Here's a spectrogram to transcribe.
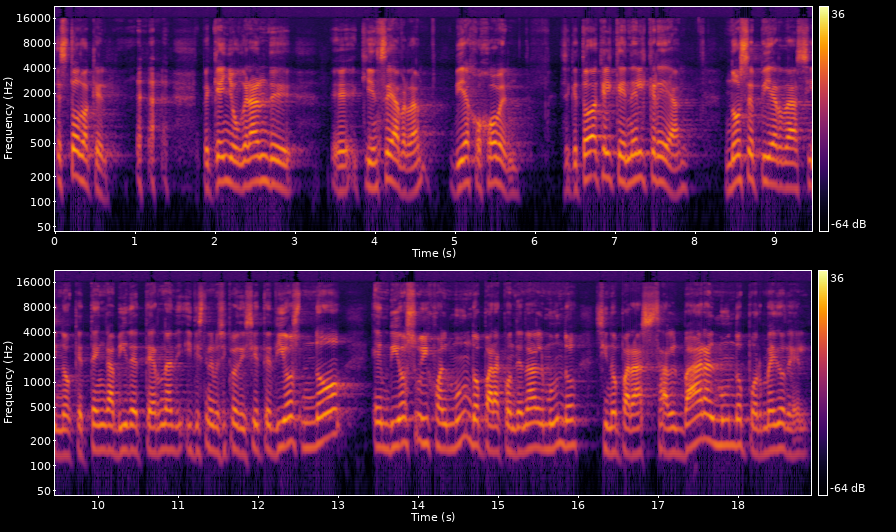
es todo aquel, pequeño, grande, eh, quien sea, ¿verdad? Viejo, joven. Dice que todo aquel que en Él crea no se pierda, sino que tenga vida eterna. Y dice en el versículo 17, Dios no envió su Hijo al mundo para condenar al mundo, sino para salvar al mundo por medio de Él.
